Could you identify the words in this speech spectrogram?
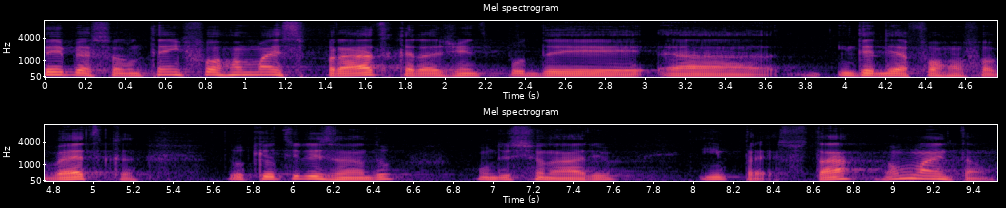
Bem, pessoal, não tem forma mais prática da gente poder uh, entender a forma alfabética do que utilizando um dicionário impresso, tá? Vamos lá, então.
